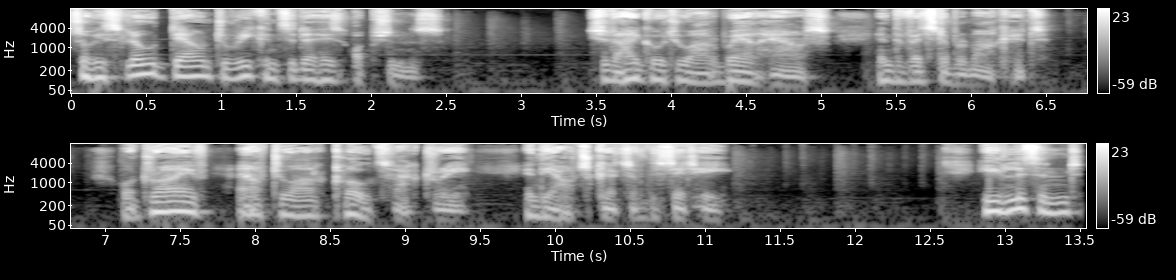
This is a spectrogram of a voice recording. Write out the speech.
so he slowed down to reconsider his options. Should I go to our warehouse in the vegetable market or drive out to our clothes factory in the outskirts of the city? He listened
